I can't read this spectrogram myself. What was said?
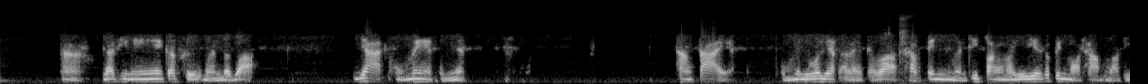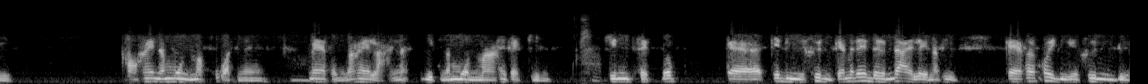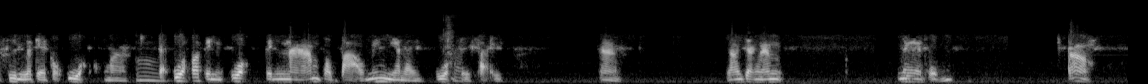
อ่า แล้วทีนี้ก็คือเหมือนแบบว่า ญาติของแม่ผมเนี่ย ทางใต้อะผมไม่รู้ว่าเรียกอะไร แต่ว่าถ้าเป็นเหมือนที่ฟังมาเยอะๆก็เป็นหมอธรรมอะพี่เขาให้น้ำมนต์มาขวดหนึ่ง แม่ผมก็ให้หลานน่ะ หยิบน้ำมนต์มาให้แกกินครับกินเสร็จปุ๊บแกแกดีขึ้น แกไม่ได้เดินได้เลยนะพี่ แกค่อยๆดีขึ้นดีขึ้นแล้วแกก็อ้วกออกมาอืมแต่อ้วกก็เป็นอ้วกเป็นน้ำเปล่าๆไม่มีอะไรอ้วกครับใสๆอ่า หลังจากนั้น แม่ผมอ้าว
